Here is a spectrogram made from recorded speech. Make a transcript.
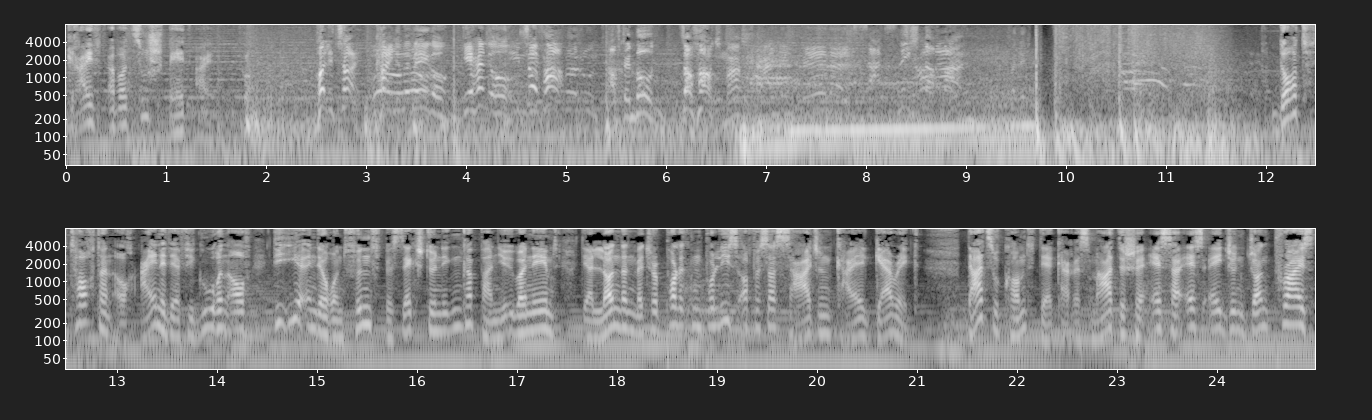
greift aber zu spät ein. Polizei! Keine Bewegung! Die Hände hoch! Sofort! Auf den Boden. Sofort. Dort taucht dann auch eine der Figuren auf, die ihr in der rund fünf- bis sechsstündigen Kampagne übernehmt, der London Metropolitan Police Officer Sergeant Kyle Garrick. Dazu kommt der charismatische SAS-Agent John Price,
